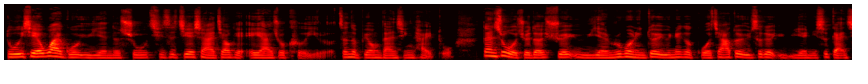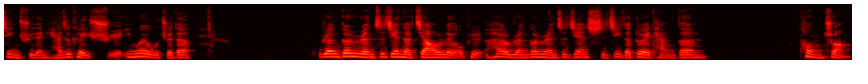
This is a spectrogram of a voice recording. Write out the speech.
读一些外国语言的书，其实接下来交给 AI 就可以了，真的不用担心太多。但是我觉得学语言，如果你对于那个国家，对于这个语言你是感兴趣的，你还是可以学，因为我觉得人跟人之间的交流，比如还有人跟人之间实际的对谈跟碰撞。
